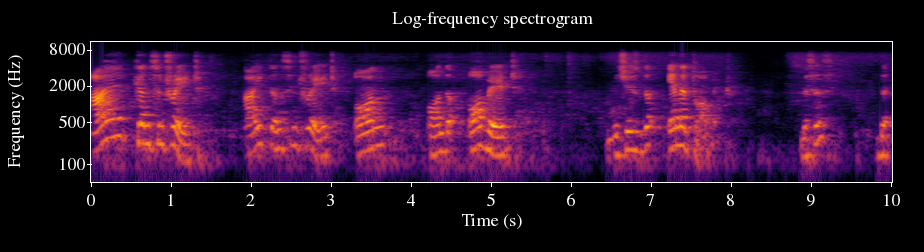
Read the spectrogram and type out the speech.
I concentrate I concentrate on on the orbit which is the nth orbit. This is the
